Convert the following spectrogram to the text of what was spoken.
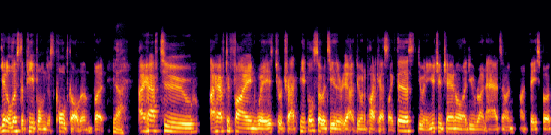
get a list of people and just cold call them, but yeah, I have to I have to find ways to attract people. So it's either yeah, doing a podcast like this, doing a YouTube channel. I do run ads on on Facebook.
